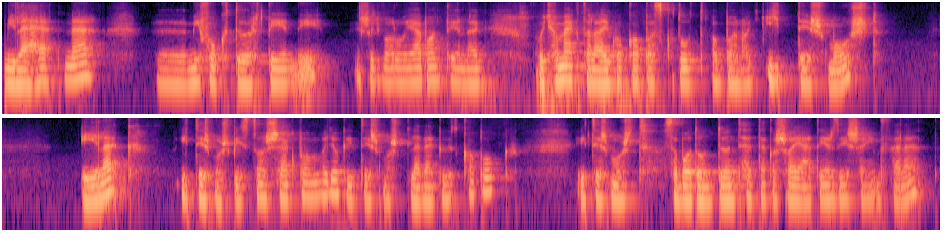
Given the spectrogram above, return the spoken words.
mi lehetne, ö, mi fog történni, és hogy valójában tényleg, hogyha megtaláljuk a kapaszkodót abban, hogy itt és most, élek, itt és most biztonságban vagyok, itt és most levegőt kapok, itt és most szabadon dönthetek a saját érzéseim felett,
